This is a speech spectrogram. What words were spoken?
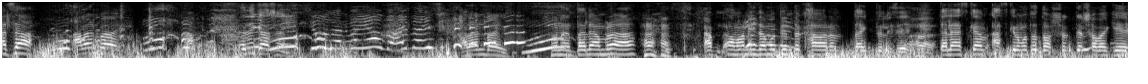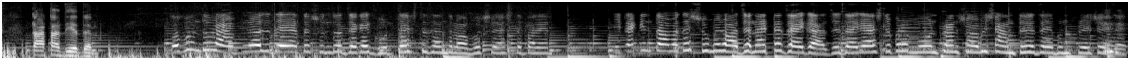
আচ্ছা আলান ভাই এদিকে আসেন। আলান ভাই শোনেন তাহলে আমরা আমার নিজামুদ্দিন তো খাওয়ার দায়িত্ব লিছে তাহলে আজকে আজকের মতো দর্শকদের সবাইকে টাটা দিয়ে দেন। তো বন্ধুরা আপনারা যদি এত সুন্দর জায়গায় ঘুরতে আসতে চান তাহলে অবশ্যই আসতে পারেন। এটা কিন্তু আমাদের সুমের অজানা একটা জায়গা। যে জায়গায় আসলে পরে মন প্রাণ সবই শান্ত হয়ে যায় এবং ফ্রেশ হয়ে যায়।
